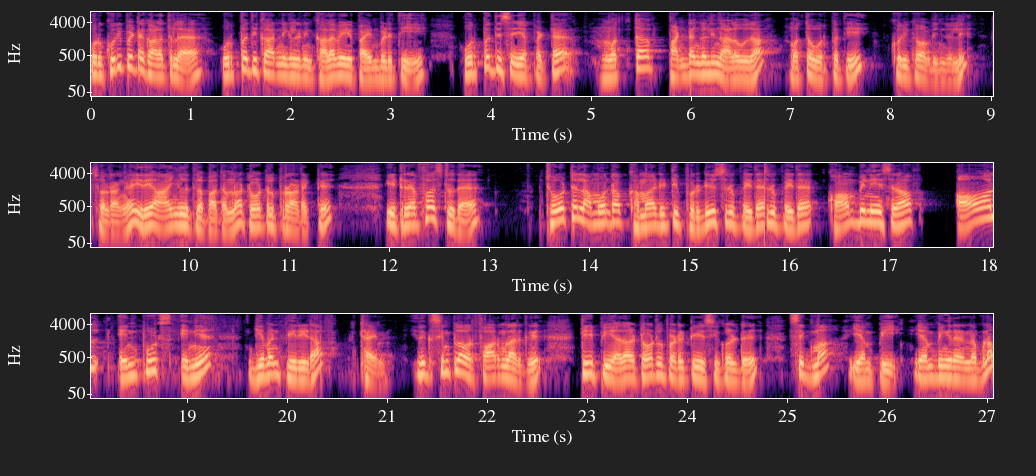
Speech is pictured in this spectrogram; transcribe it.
ஒரு குறிப்பிட்ட காலத்தில் உற்பத்தி காரணிகளின் கலவையை பயன்படுத்தி உற்பத்தி செய்யப்பட்ட மொத்த பண்டங்களின் அளவு தான் மொத்த உற்பத்தியை குறிக்கும் அப்படின்னு சொல்லி சொல்றாங்க. இதே ஆங்கிலத்தில் பார்த்தோம்னா total product it refers to the total amount of commodity produced by the by the combination of all inputs in a given period of time இதுக்கு சிம்பிளா ஒரு ஃபார்முலா இருக்கு. டிபி அதாவது total productive is equal to sigma MP எம்பிங்கிற என்ன பண்ணா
